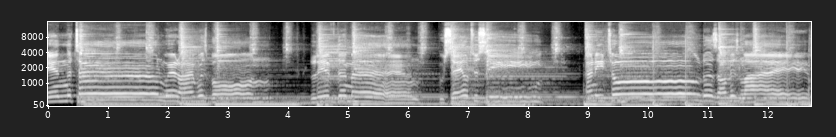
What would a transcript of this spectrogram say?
In the town where I was born lived a man who sailed to sea, and he told us of his life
